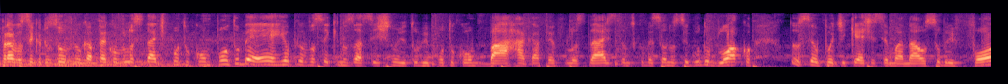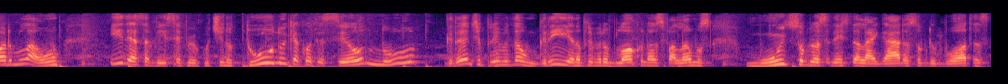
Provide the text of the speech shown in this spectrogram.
Para você que nos ouve no cafécomvelocidade.com.br ou para você que nos assiste no youtube.com/barra Café com Velocidade, estamos começando o segundo bloco do seu podcast semanal sobre Fórmula 1 e dessa vez repercutindo tudo o que aconteceu no Grande Prêmio da Hungria. No primeiro bloco nós falamos muito sobre o acidente da largada, sobre o Bottas,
